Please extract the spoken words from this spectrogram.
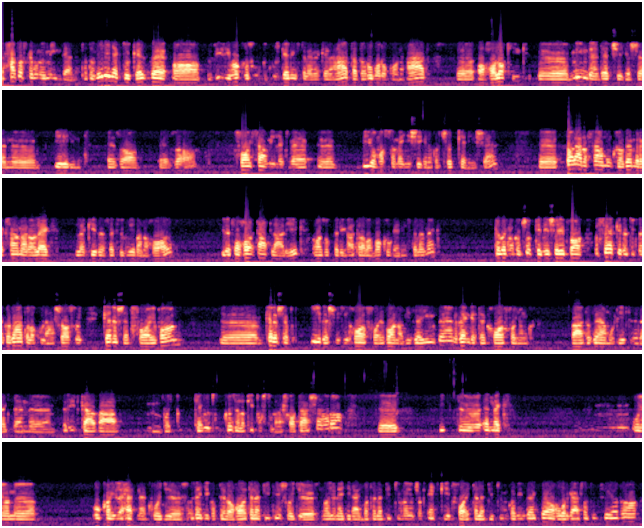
Hát azt kell mondani, hogy minden. Tehát a növényektől kezdve a vízi makroszkopikus gerincteleneken át, tehát a rovarokon át, a halakig mindent egységesen érint ez a, ez a fajszám, illetve biomassa mennyiségének a csökkenése. Talán a számunkra, az emberek számára a leg, legkézenfekvőbb nyilván a hal, illetve a hal táplálék, azok pedig általában makrogerinctelenek, ezeknek a csökkenése, illetve a, szerkezetüknek az átalakulása az, hogy kevesebb faj van, kevesebb édesvízi halfaj van a vizeinkben, rengeteg halfajunk vált az elmúlt évtizedekben ritkává, vagy került közel a kipusztulás hatására. Itt ennek olyan okai lehetnek, hogy az egyik a például a haltelepítés, hogy nagyon egy irányba telepítünk, nagyon csak egy-két faj telepítünk a vizekbe a horgászati célra.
